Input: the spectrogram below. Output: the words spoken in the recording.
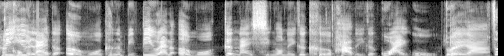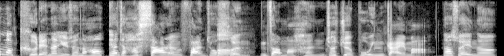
地狱来的恶魔，可能比地狱来的恶魔更难形容的一个可怕的一个怪物。对啊，这么可怜的女生，然后你要讲她杀人犯就很，你知道吗？很就觉得不应该嘛。那所以呢，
